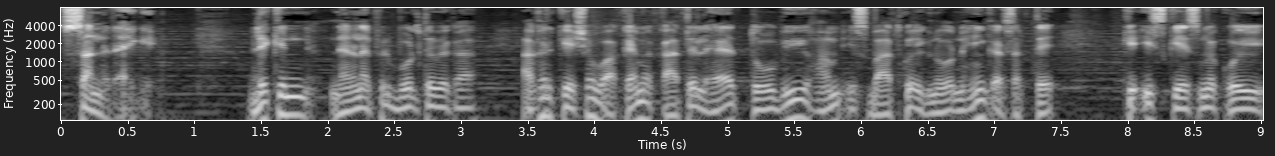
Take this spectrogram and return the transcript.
सन्न रह गए। लेकिन नैना ने फिर बोलते हुए कहा, अगर केशव वाकई में कातिल है तो भी हम इस बात को इग्नोर नहीं कर सकते कि इस केस में कोई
